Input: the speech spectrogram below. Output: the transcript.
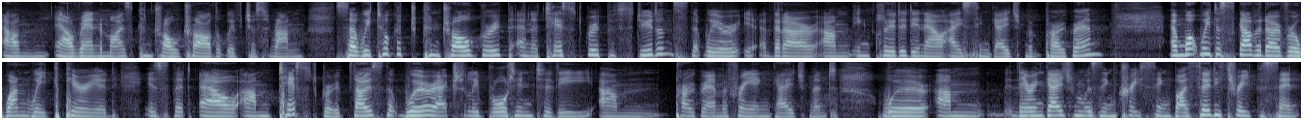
um, our randomised control trial that we've just run. So we took a control group and a test group of students that, we're, that are um, included in our ACE engagement program. And what we discovered over a one week period is that our um, test group, those that were actually brought into the um, program of free engagement, were, um, their engagement was increasing by 33%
